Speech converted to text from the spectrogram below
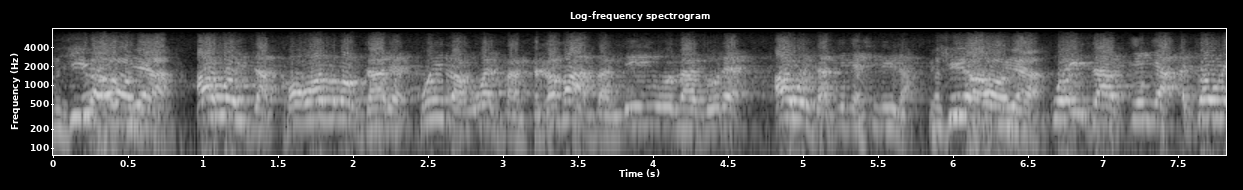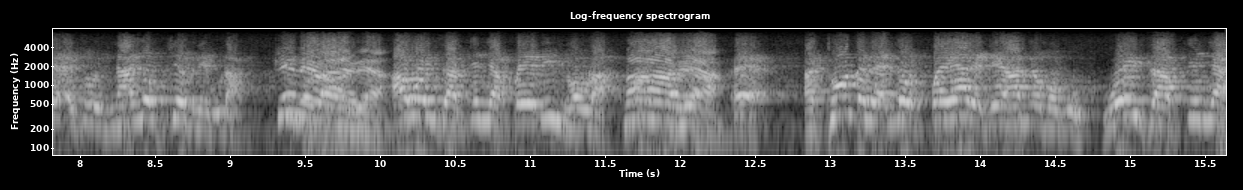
မရှိပါဘူးဗျာအဝိဇ္ဇာခေါ်ဟောသမုတ်ထားတဲ့ခွေးဆောင်ဝက်ဆောင်တက္ကမဆောင်လေဒီယိုဆောင်ဆိုတဲ့အဝိဇ္ဇာပညာရှိသေးလားမရှိတော့ဘူးဗျာဝိဇ္ဇာပညာအကြောင်းနဲ့အကျိုးနာယုတ်ဖြစ်မနေဘူးလားဖြစ်နေပါဗျာအဝိဇ္ဇာပညာပယ်ပြီးမဟုတ်လားမှန်ပါဗျာအဲအထုံးတယ်လို့ပယ်ရတဲ့တရားမျိုးမဟုတ်ဘူးဝိဇ္ဇာပညာ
